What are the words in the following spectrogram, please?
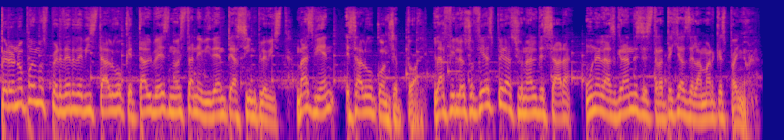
Pero no podemos perder de vista algo que tal vez no es tan evidente a simple vista. Más bien, es algo conceptual. La filosofía aspiracional de Sara, una de las grandes estrategias de la marca española.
